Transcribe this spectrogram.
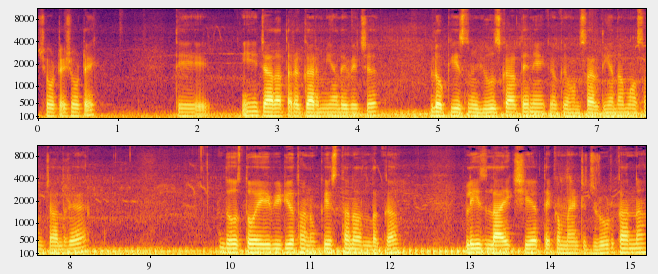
ਛੋਟੇ ਛੋਟੇ ਤੇ ਇਹ ਜ਼ਿਆਦਾਤਰ ਗਰਮੀਆਂ ਦੇ ਵਿੱਚ ਲੋਕੀ ਇਸ ਨੂੰ ਯੂਜ਼ ਕਰਦੇ ਨੇ, ਕਿਉਂਕਿ ਹੁਣ ਸਰਦੀਆਂ ਦਾ ਮੌਸਮ ਚੱਲ ਰਿਹਾ ਹੈ। ਦੋਸਤੋ, ਇਹ ਵੀਡੀਓ ਤੁਹਾਨੂੰ ਕਿਸ ਤਰ੍ਹਾਂ ਲੱਗਾ? ਪਲੀਜ਼ ਲਾਈਕ ਸ਼ੇਅਰ ਤੇ ਕਮੈਂਟ ਜ਼ਰੂਰ ਕਰਨਾ।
